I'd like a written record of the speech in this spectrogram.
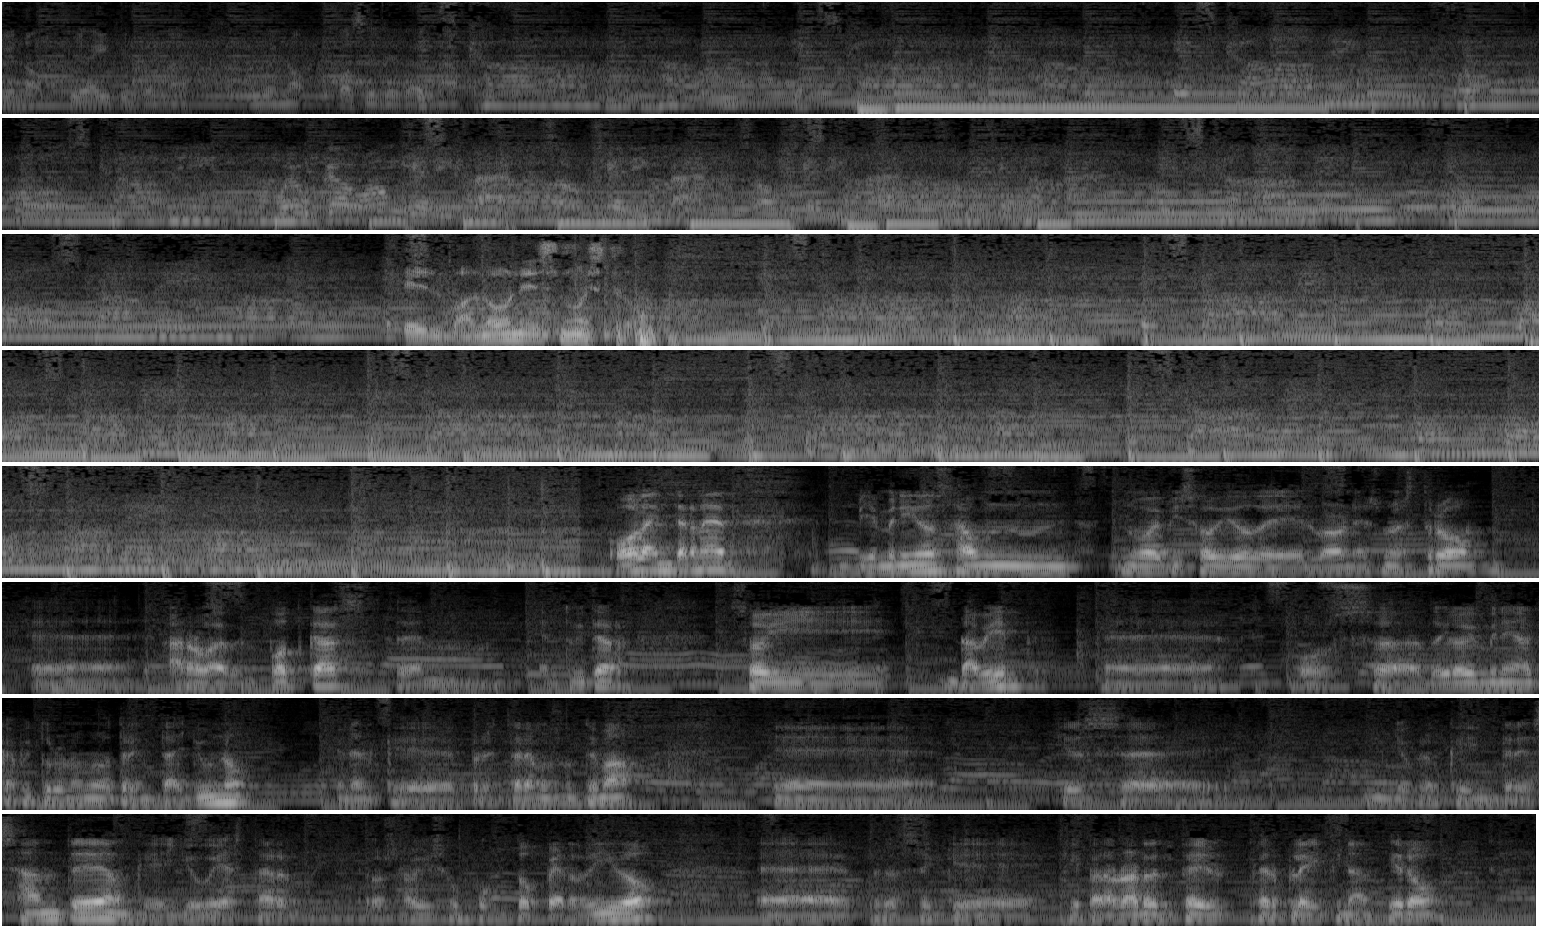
We're not creative enough. We're not positive It's enough. coming home. It's coming home. It's coming. Football's coming home. We'll go on getting back as I'm getting back as I'm getting back as I'm getting back. It's coming. Football's coming home. El balón es nuestro. Hola Internet, bienvenidos a un nuevo episodio de El Balón es Nuestro, eh, arroba el podcast en, Twitter. Soy David, eh, os eh, doy la bienvenida al capítulo número 31 en el que presentaremos un tema que es yo creo que interesante, aunque yo voy a estar, os aviso, un poquito perdido, pero sé que, que para hablar del fair play financiero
